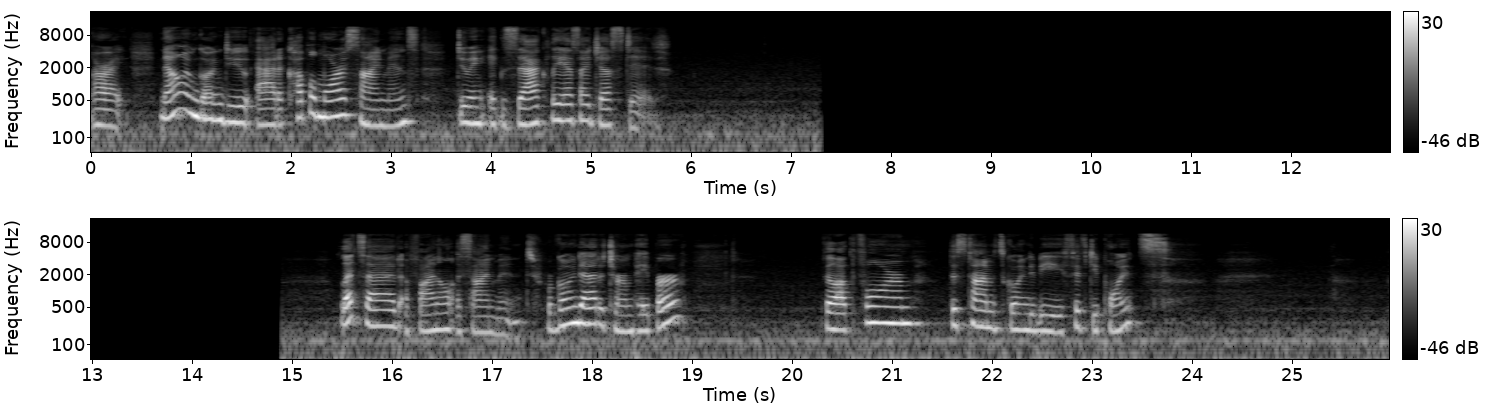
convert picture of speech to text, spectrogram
All right, now I'm going to add a couple more assignments doing exactly as I just did. Let's add a final assignment. We're going to add a term paper, fill out the form. This time it's going to be 50 points.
